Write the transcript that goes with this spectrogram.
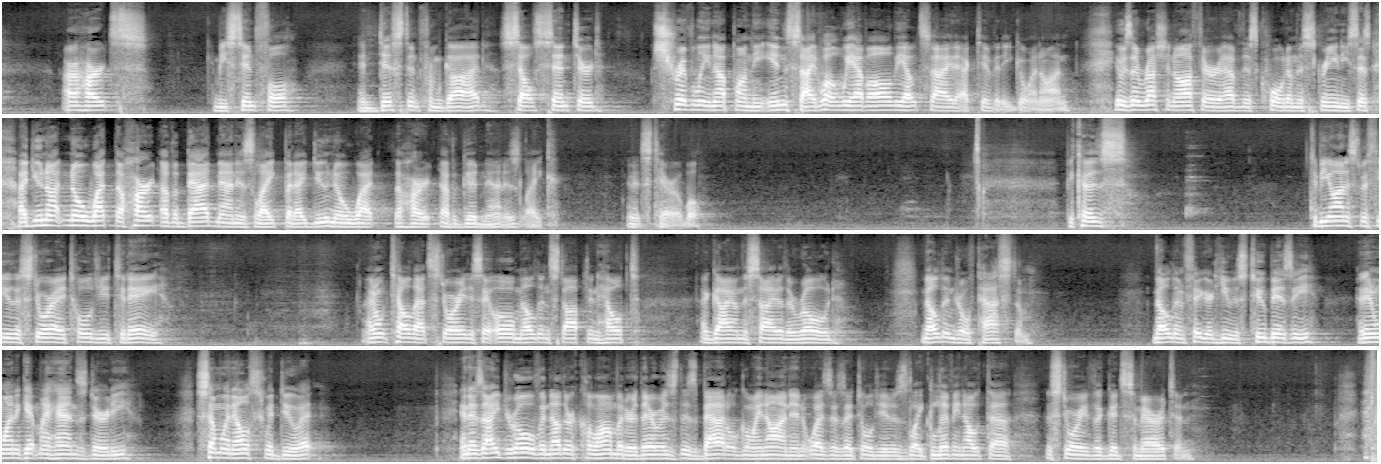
our hearts can be sinful and distant from God, self centered shriveling up on the inside while we have all the outside activity going on. It was a Russian author, I have this quote on the screen. He says, I do not know what the heart of a bad man is like, but I do know what the heart of a good man is like. And it's terrible. Because, to be honest with you, the story I told you today, I don't tell that story to say, oh, Meldon stopped and helped a guy on the side of the road. Meldon drove past him. Meldon figured he was too busy. I didn't want to get my hands dirty. Someone else would do it. And as I drove another kilometer, there was this battle going on, and it was, as I told you, it was like living out the, the story of the Good Samaritan.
